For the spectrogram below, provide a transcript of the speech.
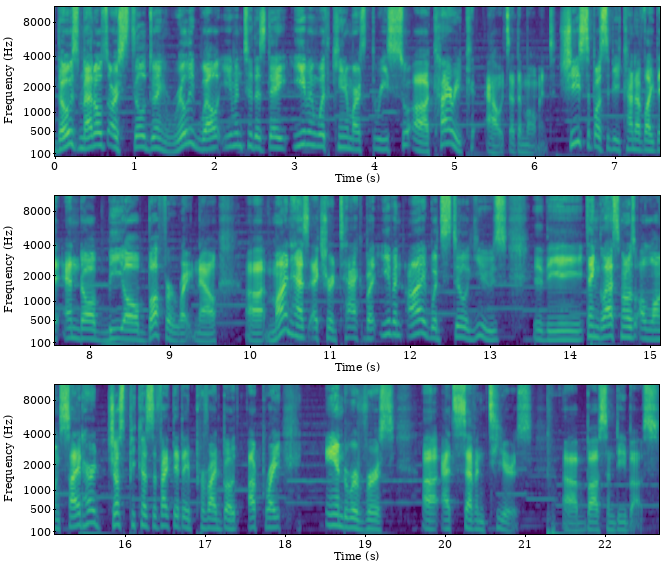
Those medals are still doing really well even to this day, even with Kingdom Hearts 3 uh, Kairi out at the moment. She's supposed to be kind of like the end-all be-all buffer right now, uh, mine has extra attack, but even I would still use the stained glass medals alongside her just because the fact that they provide both upright and reverse uh, at 7 tiers, uh, buffs and debuffs.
